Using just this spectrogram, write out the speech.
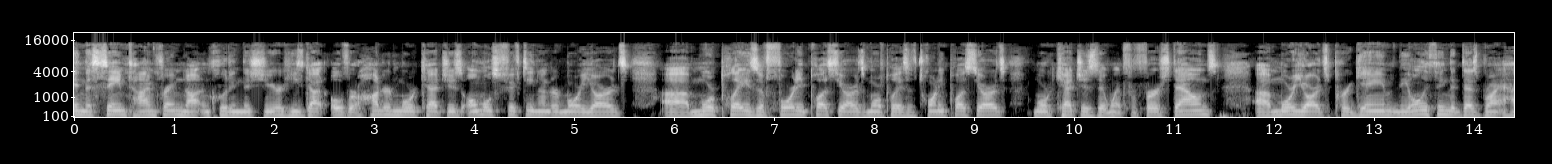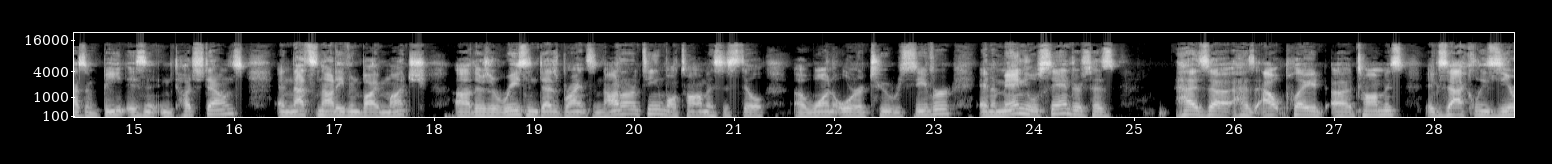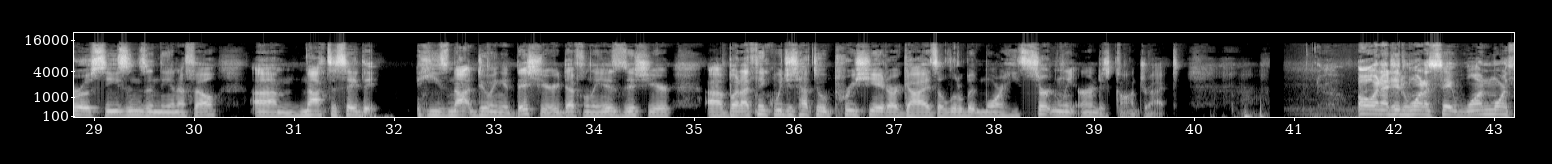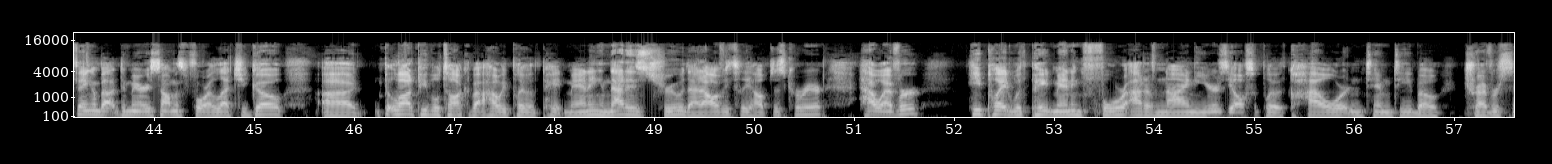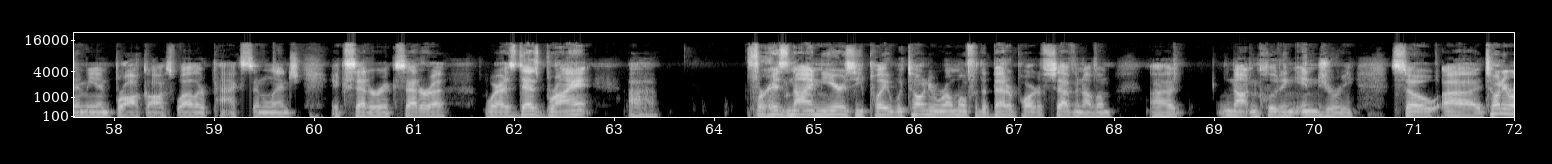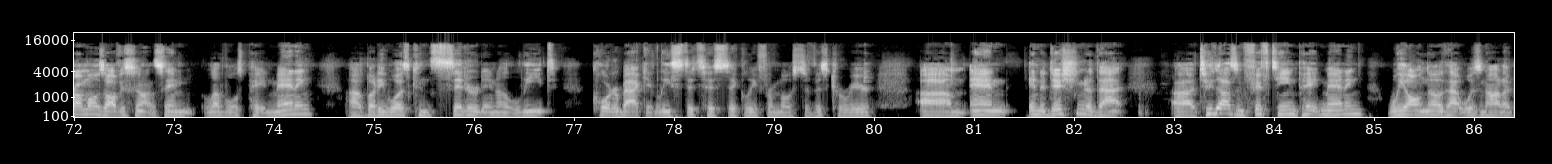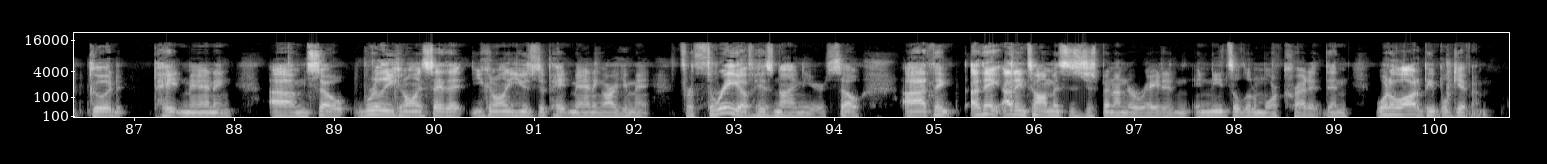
in the same time frame, not including this year, he's got over 100 more catches, almost 1,500 more yards, uh, more plays of 40 plus yards, more plays of 20 plus yards, more catches that went for first downs, uh, more yards per game. The only thing that Dez Bryant hasn't beat isn't in touchdowns, and that's not even by much. Uh, there's a reason Dez Bryant's not on a team while Thomas is still a one or a two receiver, and Emmanuel Sanders has has uh, has outplayed uh, Thomas exactly zero seasons in the NFL. Um, not to say that he's not doing it this year. He definitely is this year. Uh, but I think we just have to appreciate our guys a little bit more. He certainly earned his contract. Oh, and I did want to say one more thing about Demaryius Thomas before I let you go. Uh, a lot of people talk about how he played with Peyton Manning, and that is true. That obviously helped his career. However, he played with Peyton Manning four out of nine years. He also played with Kyle Orton, Tim Tebow, Trevor Siemian, Brock Osweiler, Paxton Lynch, etc., etc. Whereas Dez Bryant, uh, for his nine years, he played with Tony Romo for the better part of seven of them, uh, not including injury. So uh, Tony Romo is obviously not the same level as Peyton Manning, uh, but he was considered an elite quarterback, at least statistically, for most of his career. Um, and in addition to that, uh, 2015 Peyton Manning, we all know that was not a good Peyton Manning. Um, so really, you can only say that you can only use the Peyton Manning argument for three of his nine years. So uh, I think I think I think Thomas has just been underrated and, and needs a little more credit than what a lot of people give him.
